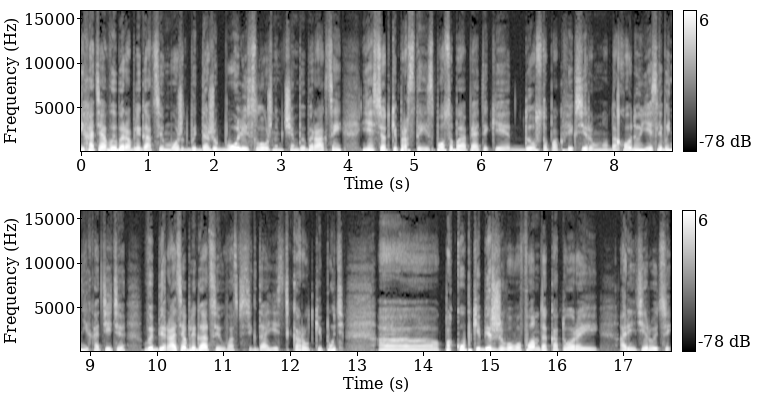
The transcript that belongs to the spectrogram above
И хотя выбор облигаций может быть даже более сложным, чем выбор акций, есть все-таки простые способы, опять-таки, доступа к фиксированному доходу. Если вы не хотите выбирать облигации, у вас всегда есть короткий путь. Э, покупки биржевого фонда, который ориентируется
